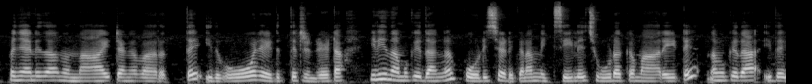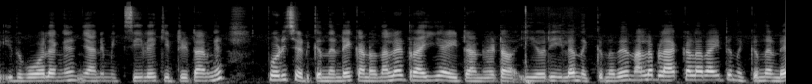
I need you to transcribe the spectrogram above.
അപ്പം ഞാനിതാ നന്നായിട്ട് അങ്ങ് വറുത്ത് ഇതുപോലെ എടുത്തിട്ടുണ്ട് കേട്ടോ. ഇനി നമുക്ക് ഇതങ്ങ് പൊടിച്ചെടുക്കണം. മിക്സിയിൽ ചൂടൊക്കെ മാറിയിട്ട് നമുക്കിതാ ഇത് ഇതുപോലെ അങ്ങ് ഞാൻ മിക്സിയിലേക്ക് ഇട്ടിട്ട് അങ്ങ് പൊടിച്ചെടുക്കുന്നുണ്ട്. കണ്ടോ? നല്ല ഡ്രൈ ആയിട്ടാണ് കേട്ടോ ഈ ഒരു ഇല നിൽക്കുന്നത്. നല്ല ബ്ലാക്ക് കളറായിട്ട് നിൽക്കുന്നുണ്ട്.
